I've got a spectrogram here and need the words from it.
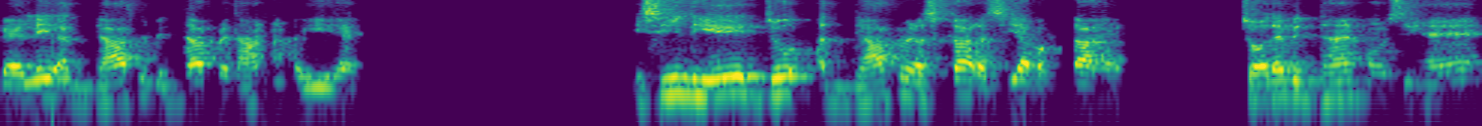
पहले अध्यात्म विद्या प्रधान कही है। इसीलिए जो अध्यात्म रस का रसिया वक्ता है, चौदह विद्याएँ कौन सी हैं?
